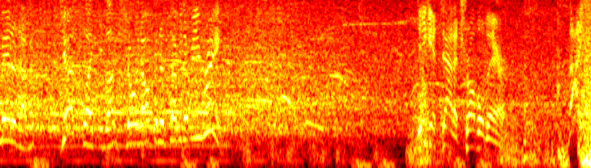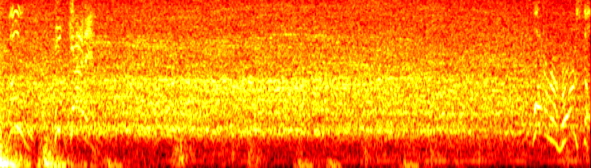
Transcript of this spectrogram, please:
minute of it, just like he loves showing off in a WWE ring. He gets out of trouble there. Nice move! He got him! What a reversal.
